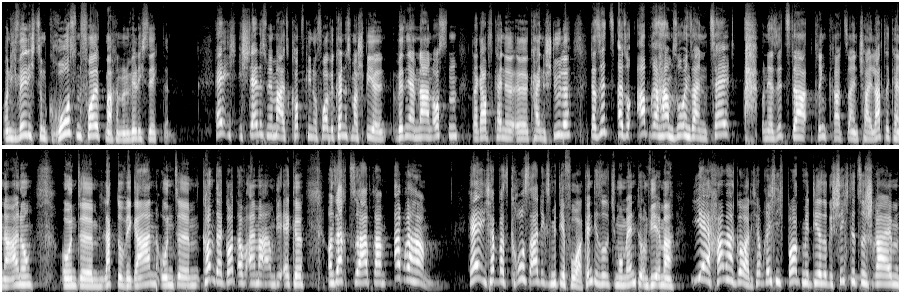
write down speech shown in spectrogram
Und ich will dich zum großen Volk machen und will dich segnen hey, ich, ich stelle es mir mal als Kopfkino vor, wir können es mal spielen. Wir sind ja im Nahen Osten, da gab es keine, äh, keine Stühle. Da sitzt also Abraham so in seinem Zelt und er sitzt da, trinkt gerade seinen Chai Latte, keine Ahnung, und ähm, lacto-vegan. Und ähm, kommt da Gott auf einmal um die Ecke und sagt zu Abraham, Abraham, hey, ich habe was Großartiges mit dir vor. Kennt ihr solche Momente? Und wie immer, yeah, Hammer Gott, ich habe richtig Bock mit dir so Geschichte zu schreiben,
